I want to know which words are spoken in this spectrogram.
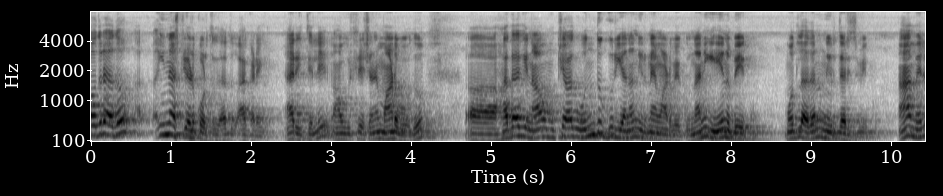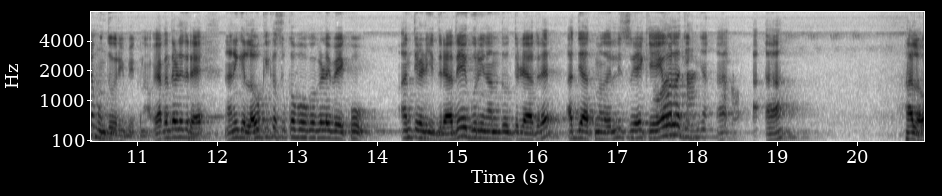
ಹೋದರೆ ಅದು ಇನ್ನಷ್ಟು ಹೇಳ್ಕೊಡ್ತದೆ ಅದು ಆ ಕಡೆಗೆ. ಆ ರೀತಿಯಲ್ಲಿ ನಾವು ವಿಶ್ಲೇಷಣೆ ಮಾಡ್ಬೋದು ಹಾಗಾಗಿ ನಾವು ಮುಖ್ಯವಾಗಿ ಒಂದು ಗುರಿಯನ್ನು ನಿರ್ಣಯ ಮಾಡಬೇಕು. ನನಗೆ ಏನು ಬೇಕು? ಮೊದಲು ಅದನ್ನು ನಿರ್ಧರಿಸಬೇಕು. ಆಮೇಲೆ ಮುಂದುವರಿಬೇಕು ನಾವು. ಯಾಕಂತ ಹೇಳಿದರೆ ನನಗೆ ಲೌಕಿಕ ಸುಖಭೋಗಗಳೇ ಬೇಕು ಅಂತೇಳಿ ಇದ್ದರೆ ಅದೇ ಗುರಿ ನಂದು ಅಂತೇಳಿ ಆದರೆ ಅಧ್ಯಾತ್ಮದಲ್ಲಿ ಸ್ವೇ ಕೇವಲ ಜಿಜ್ಞಾ ಹಲೋ?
